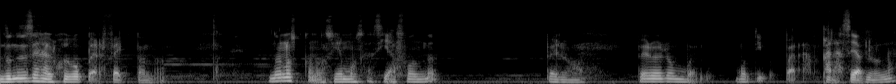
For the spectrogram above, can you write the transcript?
Entonces era el juego perfecto, ¿no? No nos conocíamos así a fondo, pero, pero era un buen motivo para, para hacerlo, ¿no?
